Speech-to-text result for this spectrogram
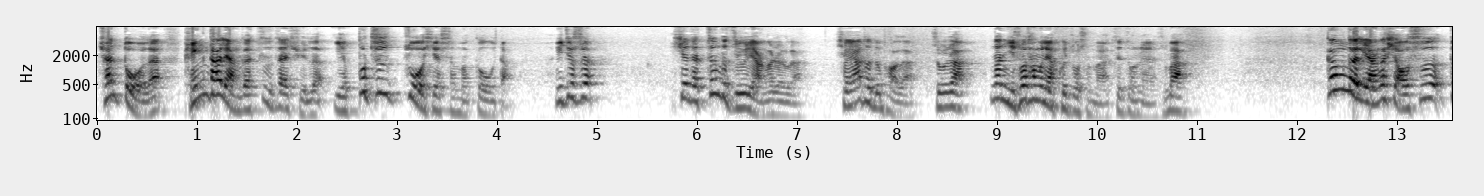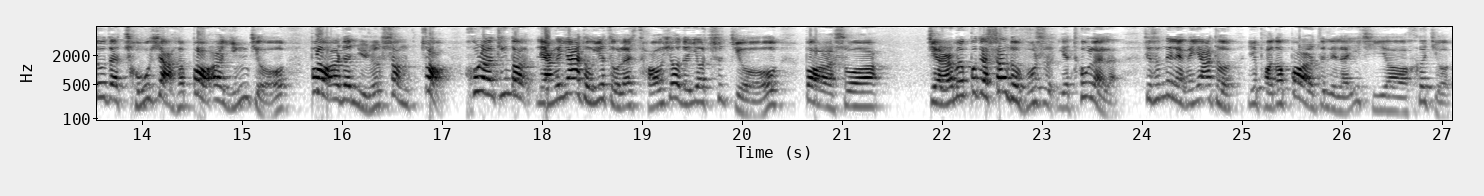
全躲了，凭他两个自在取乐，也不知做些什么勾当。也就是现在真的只有两个人了，小丫头都跑了，是不是啊？那你说他们俩会做什么？这种人是吧？跟的两个小厮都在厨下和鲍二饮酒，鲍二的女人上灶，忽然听到两个丫头也走来，嘲笑的要吃酒。鲍二说：“姐儿们不在上头服侍，也偷来了。”就是那两个丫头也跑到鲍二这里来，一起要喝酒。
